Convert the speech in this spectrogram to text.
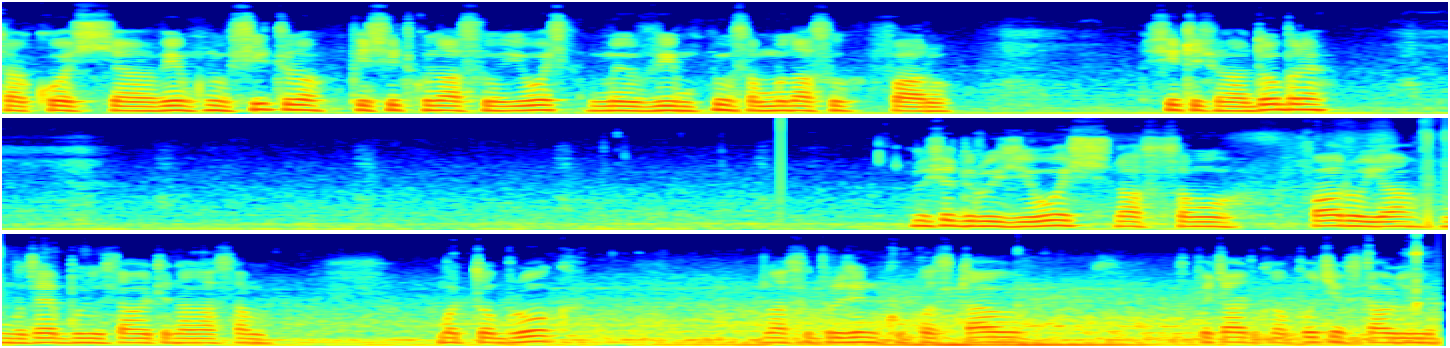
Так ось я вимкнув світло, підсвітку нашу, і ось ми вимкнув саму нашу фару. Світить вона добре. Ну що, друзі, ось нашу саму фару я вже буду ставити на наш сам мотоблок. Нашу пружинку поставив спочатку, а потім ставлю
